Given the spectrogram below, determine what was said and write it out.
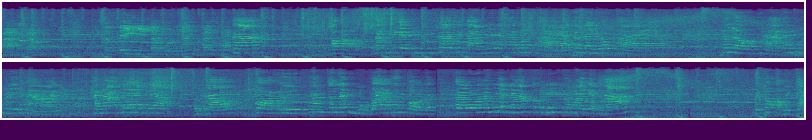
ปะกับสตรีตำบลนั่นบ้านคลองนะคะอ๋อนำเรียนข้าราช นี้ทำไมอย่างนั้น ไม่ต้องเอาไปไกล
